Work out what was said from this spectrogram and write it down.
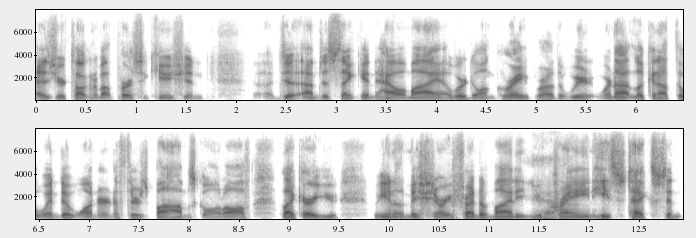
as you're talking about persecution, uh, I'm just thinking, how am I? We're doing great, brother. We're we're not looking out the window wondering if there's bombs going off. Like, are you, you know, the missionary friend of mine in yeah. Ukraine? He's texting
